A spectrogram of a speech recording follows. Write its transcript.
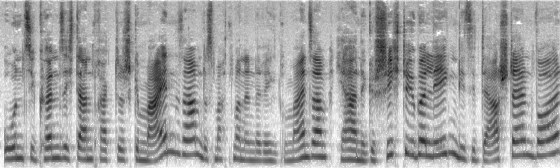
Und sie können sich dann praktisch gemeinsam, das macht man in der Regel gemeinsam, ja, eine Geschichte überlegen, die sie darstellen wollen,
